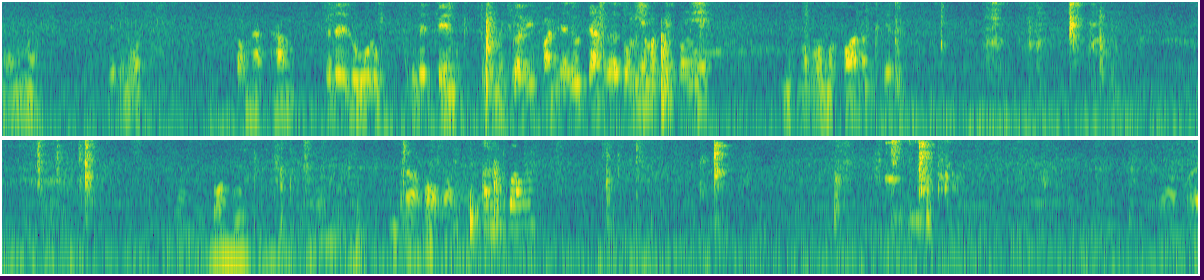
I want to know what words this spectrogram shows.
น้องมาเดี๋ยวไปนวดต้องหัดทำจะได้ รู้ลูกจะได้เป็นมาช่วยพี่ขวัญจะรู้จักเออตรงนี้มาเก็บตรงนี้นี่มันลงมาค้อนเอาไปเก็บวางบล็อกอยู่นี่ตาพ่อวางเอาลูกบอลวางไว้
